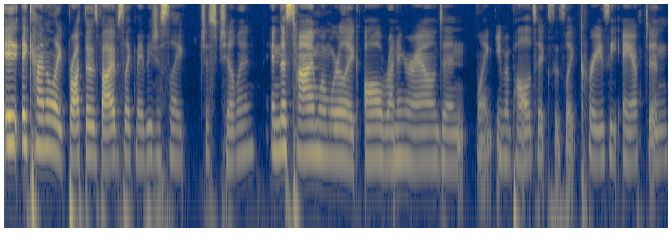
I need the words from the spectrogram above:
it, it kind of like brought those vibes, like maybe just like just chilling. In this time when we're like all running around and like even politics is like crazy amped and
